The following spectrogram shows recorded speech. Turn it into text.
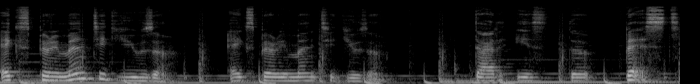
experimented user. Experimented user that is the best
